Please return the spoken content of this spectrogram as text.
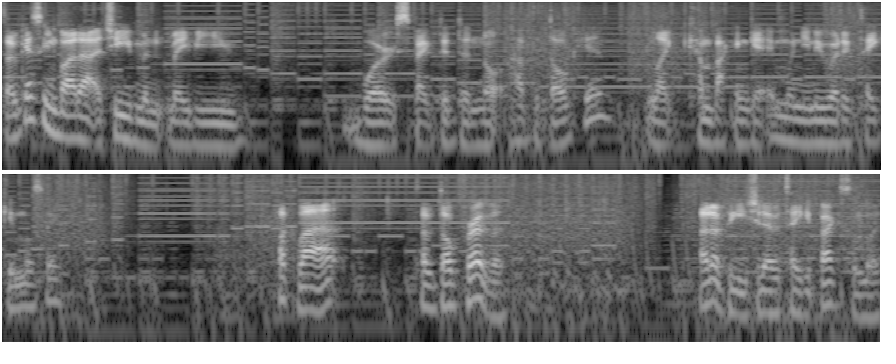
So I'm guessing by that achievement, maybe you were expected to not have the dog here, like come back and get him when you knew where to take him or something. Fuck that. Let's have a dog forever. I don't think you should ever take it back somewhere.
